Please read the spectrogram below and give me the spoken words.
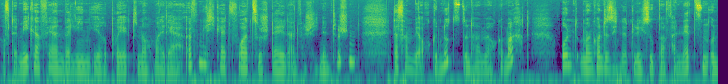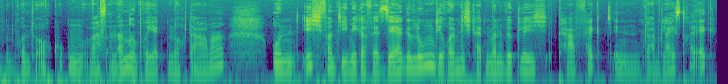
auf der Mega Fair in Berlin ihre Projekte nochmal der Öffentlichkeit vorzustellen an verschiedenen Tischen. Das haben wir auch genutzt und haben wir auch gemacht. Und man konnte sich natürlich super vernetzen und man konnte auch gucken, was an anderen Projekten noch da war. Und ich fand die Mega Fair sehr gelungen. Die Räumlichkeiten waren wirklich perfekt in, da im Gleisdreieck.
